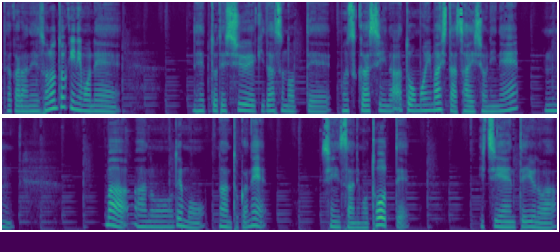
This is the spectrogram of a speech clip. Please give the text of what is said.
だからねその時にもねネットで収益出すのって難しいなと思いました最初にね。うん。まああのでもなんとかね審査にも通って1円っていうのは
